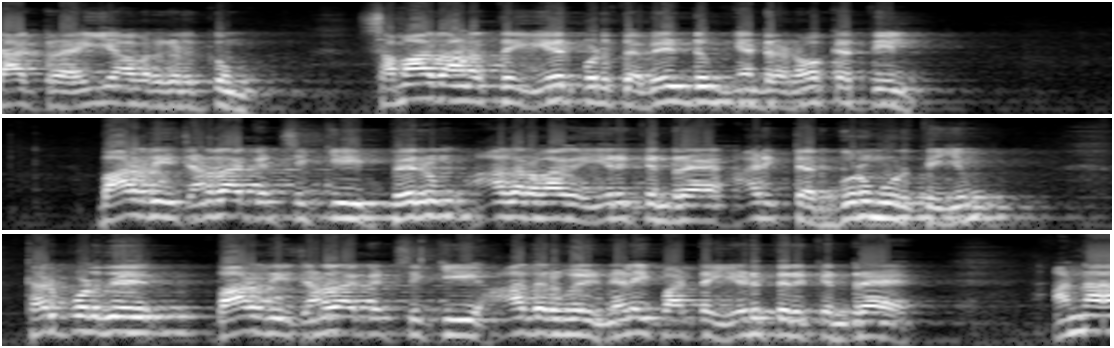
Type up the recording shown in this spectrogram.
டாக்டர் ஐயா அவர்களுக்கும் சமாதானத்தை ஏற்படுத்த வேண்டும் என்ற நோக்கத்தில் பாரதிய ஜனதா கட்சிக்கு பெரும் ஆதரவாக இருக்கின்ற ஆடிட்டர் குருமூர்த்தியும் தற்பொழுது பாரதிய ஜனதா கட்சிக்கு ஆதரவு நிலைப்பாட்டை எடுத்திருக்கின்ற அண்ணா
